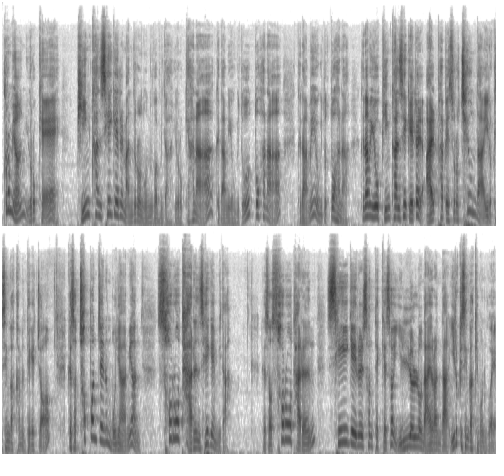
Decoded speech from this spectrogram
그러면 이렇게 빈 칸 세 개를 만들어 놓는 겁니다. 이렇게 하나, 그 다음에 여기도 또 하나, 그 다음에 여기도 또 하나, 그 다음에 이 빈 칸 세 개를 알파벳으로 채운다. 이렇게 생각하면 되겠죠. 그래서 첫 번째는 뭐냐 하면 서로 다른 세 개입니다. 그래서 서로 다른 세 개를 선택해서 일렬로 나열한다. 이렇게 생각해 보는 거예요.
